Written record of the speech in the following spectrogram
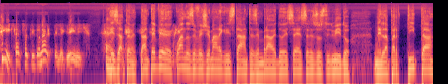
sì il terzo titolare è Pellegrini eh, Esattamente, tanto è vero che quando si fece male Cristante sembrava che dovesse essere sostituito nella partita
